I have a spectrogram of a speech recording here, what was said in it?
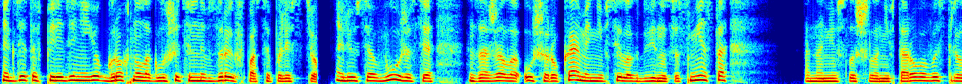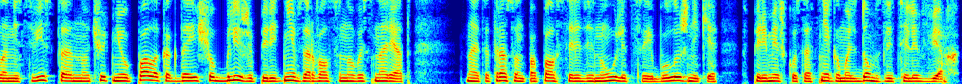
и где-то впереди нее грохнул оглушительный взрыв, посыпались стекла. Люся в ужасе зажала уши руками, не в силах двинуться с места — она не услышала ни второго выстрела, ни свиста, но чуть не упала, когда еще ближе перед ней взорвался новый снаряд. На этот раз он попал в середину улицы, и булыжники вперемешку со снегом и льдом взлетели вверх.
